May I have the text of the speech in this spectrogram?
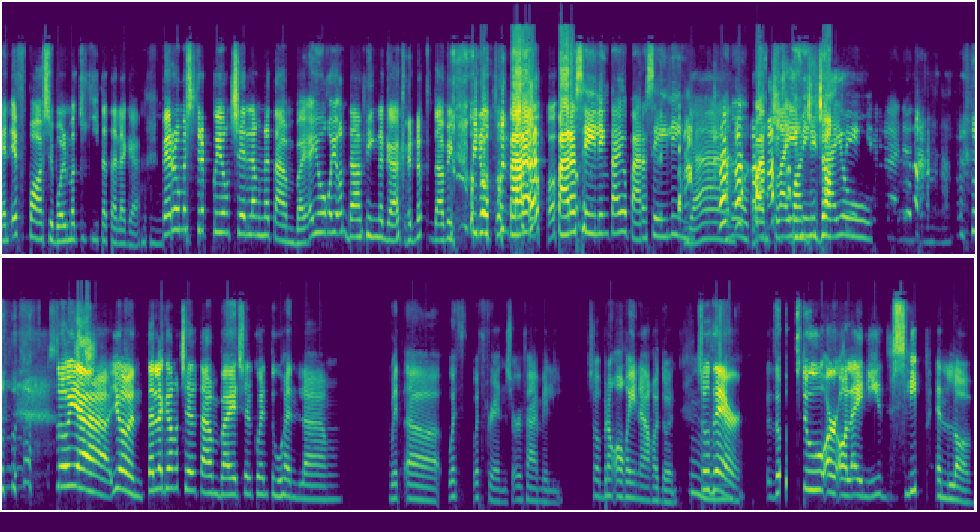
and if possible, magkikita talaga. Mm-mm. Pero mas trip ko yung chill lang na tambay. Ayoko yung daming nagaganap, daming pinupunta. Para, para sailing tayo, para sailing. Yan. Ano, bungee- climbing tayo. so yeah, yun. Talagang chill tambay, chill kwentuhan lang with uh with with friends or family. Sobrang okay na ako doon. So Hmm. there, those two are all I need. Sleep and love.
